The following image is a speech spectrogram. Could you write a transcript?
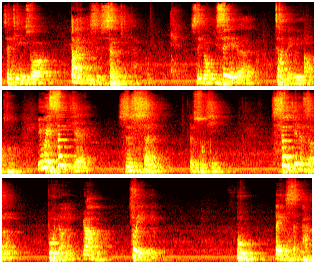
圣经里说，但你是圣洁。是用以色列的赞美为宝座，因为圣洁是神的属性，圣洁的神不能让罪不被审判。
